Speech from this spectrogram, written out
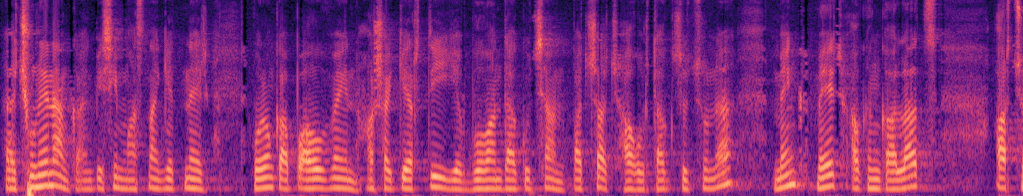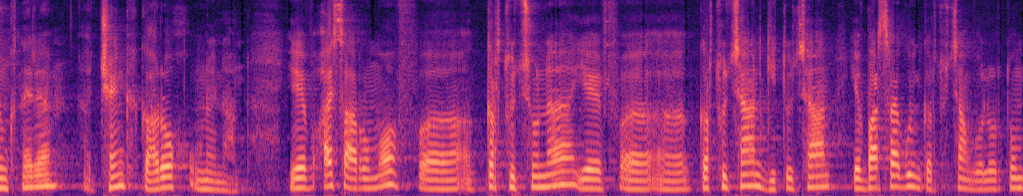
չունենանք այնպիսի մասնագետներ, որոնք ապահովեն աշակերտի եւ բովանդակության պատշաճ հաղորդակցությունը, մենք մեր ակնկալած արդյունքները չենք կարող ունենալ։ Եվ այս առումով կրթությունը եւ կրթության, գիտության եւ բարձրագույն կրթության ոլորտում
